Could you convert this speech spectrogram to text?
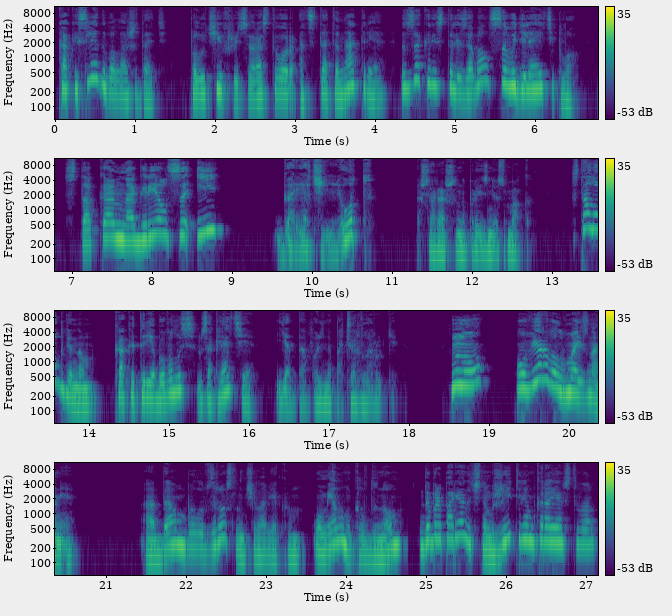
Как и следовало ожидать, получившийся раствор ацетата натрия закристаллизовался, выделяя тепло. Стакан нагрелся и... «Горячий лед?» — ошарашенно произнес маг. «Стал огненным, как и требовалось в заклятии». Я довольно потерла руки. «Ну, уверовал в мои знания?» Адам был взрослым человеком, умелым колдуном, добропорядочным жителем королевства,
